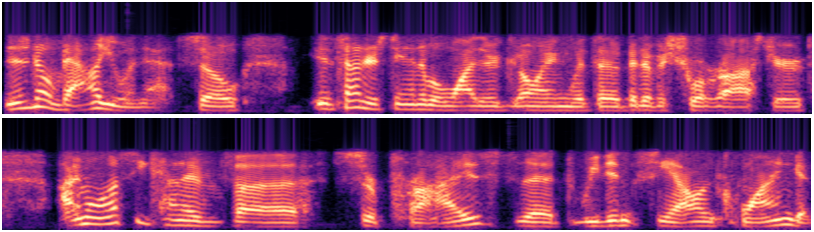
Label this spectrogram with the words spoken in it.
there's no value in that. So it's understandable why they're going with a bit of a short roster. I'm honestly kind of uh, surprised that we didn't see Alan Quine get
